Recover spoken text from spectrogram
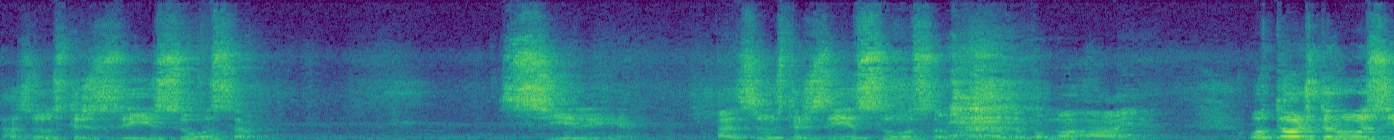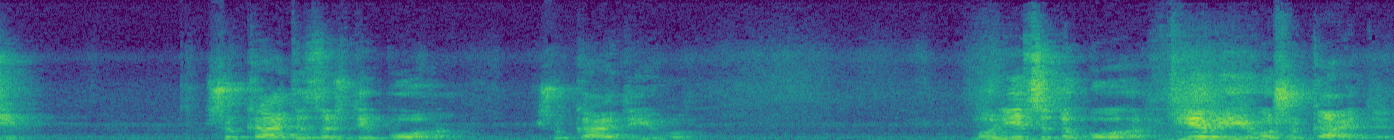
А зустріч з Ісусом зцілює. А зустріч з Ісусом вона допомагає. Отож, друзі, шукайте завжди Бога. Шукайте Його. Моліться до Бога, вірою Його шукайте.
